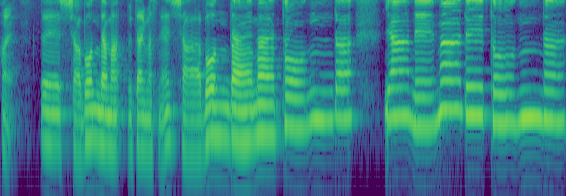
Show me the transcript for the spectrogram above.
ー。はい。でシャボン玉。歌いますね。シャボン玉飛んだ。屋根まで飛んだ。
